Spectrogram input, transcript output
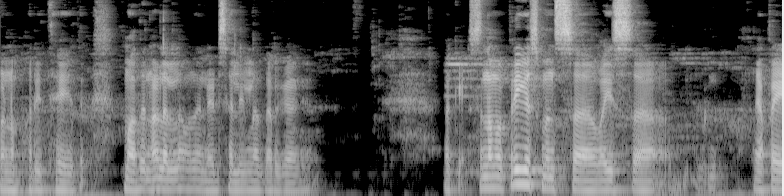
பண்ண மாதிரி தெரியுது. மற்ற நாள் எல்லாம் வந்து நெட் செல்லிங்கில் தான் இருக்காங்க. ஓகே ஸோ நம்ம previous months wise FI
